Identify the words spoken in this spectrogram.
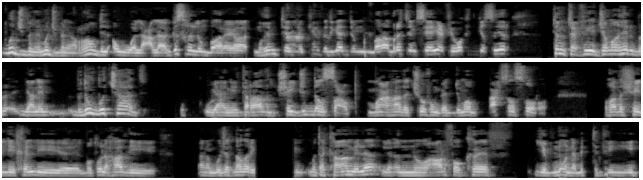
مجملا مجملا الراوند الأول على قصر المباريات مهمته إنه كيف تقدم مباراة برتم سريع في وقت قصير. تمتع فيه الجماهير يعني بدون بوتشات ويعني ترى هذا شيء جدا صعب. مع هذا تشوفهم قدموه بأحسن صورة. وهذا الشيء اللي يخلي البطولة هذه أنا بوجهه نظري متكاملة لأنه عرفوا كيف يبنونها بالتدريج.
